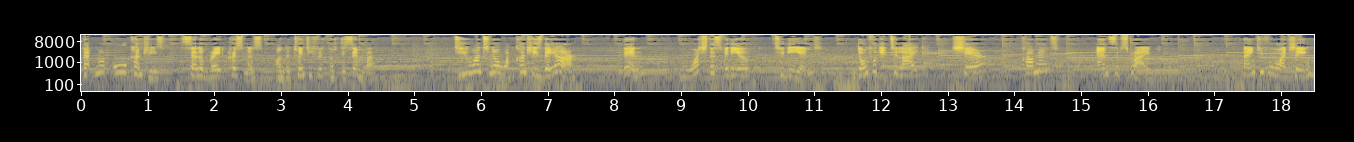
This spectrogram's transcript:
that not all countries celebrate Christmas on the 25th of December? Do you want to know what countries they are? Then watch this video to the end. Don't forget to like, share, comment and subscribe. Thank you for watching.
